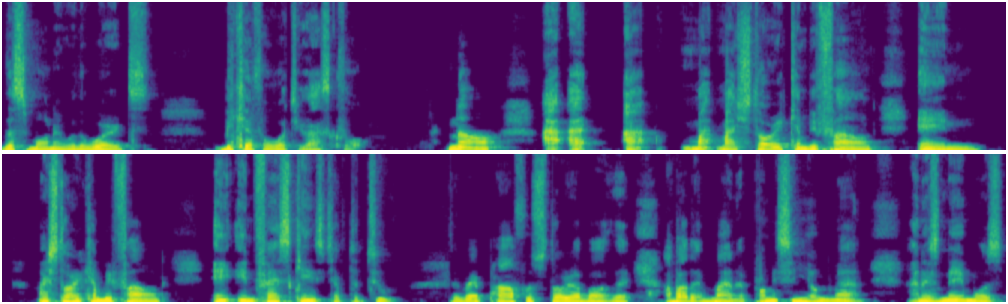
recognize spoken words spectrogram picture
this morning with the words, be careful what you ask for. Now, I, I, I, my, my story can be found in, my story can be found in, in First Kings chapter 2. It's a very powerful story about the, about a man, a promising young man, and his name was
